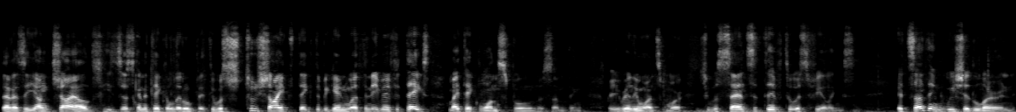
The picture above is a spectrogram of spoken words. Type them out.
that as a young child, he's just going to take a little bit. He was too shy to take to begin with, and even if it takes, he might take one spoon or something, but he really wants more. She was sensitive to his feelings. It's something we should learn,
